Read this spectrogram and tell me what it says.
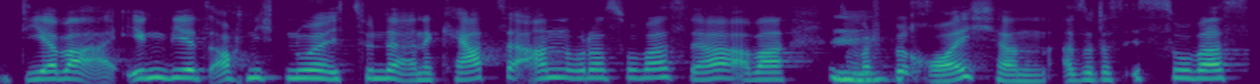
die aber irgendwie jetzt auch nicht nur, ich zünde eine Kerze an oder sowas, ja, aber mhm. zum Beispiel Räuchern. Also das ist sowas,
